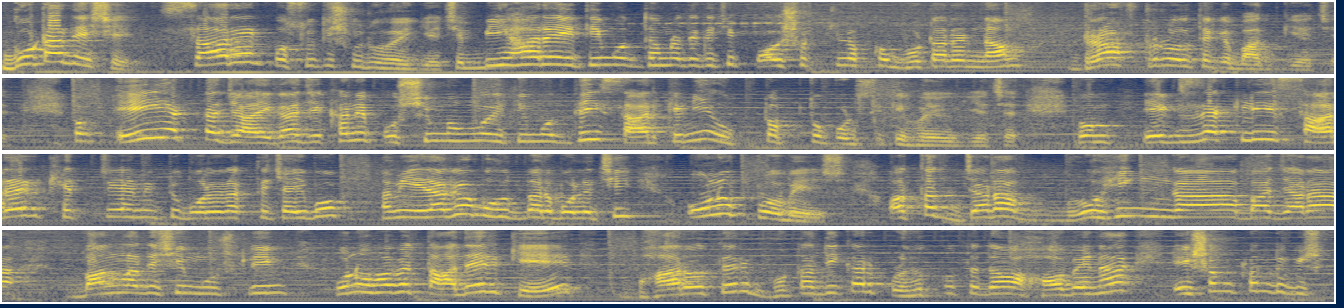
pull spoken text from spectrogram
গোটা দেশে সারের প্রস্তুতি শুরু হয়ে গিয়েছে। বিহারে ইতিমধ্যে আমরা দেখেছি পঁয়ষট্টি লক্ষ ভোটারের নাম ড্রাফট রোল থেকে বাদ গিয়েছে। এবং এই একটা জায়গা যেখানে পশ্চিমবঙ্গ ইতিমধ্যেই সারকে নিয়ে উত্তপ্ত পরিস্থিতি হয়ে গিয়েছে। এবং এক্স্যাক্টলি সারের ক্ষেত্রে আমি একটু বলে রাখতে চাইব, আমি এর আগেও বহুতবার বলেছি, অনুপ্রবেশ, অর্থাৎ যারা রোহিঙ্গা বা যারা বাংলাদেশি মুসলিম, কোনোভাবে তাদেরকে ভারতের ভোটাধিকার প্রয়োগ করতে দেওয়া হবে না এই সংক্রান্ত বিষয়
